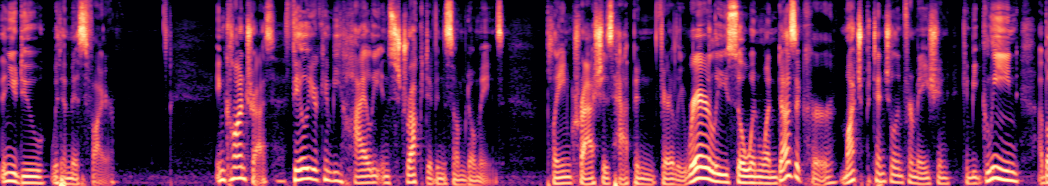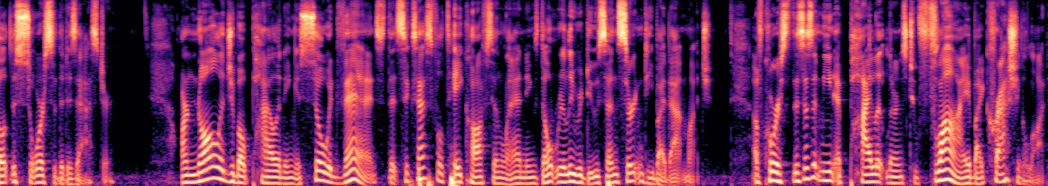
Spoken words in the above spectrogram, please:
than you do with a misfire. In contrast, failure can be highly instructive in some domains. Plane crashes happen fairly rarely, so when one does occur, much potential information can be gleaned about the source of the disaster our knowledge about piloting is so advanced that successful takeoffs and landings don't really reduce uncertainty by that much. Of course, this doesn't mean a pilot learns to fly by crashing a lot.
